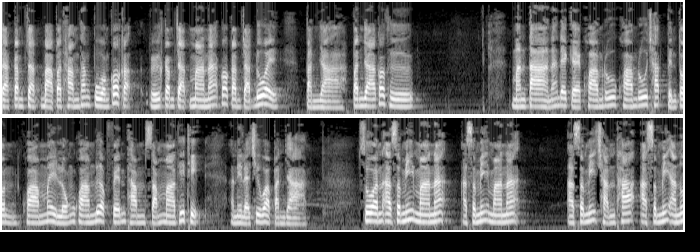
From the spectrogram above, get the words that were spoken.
จะกำจัดบาปประธรรมทั้งปวงก็หรือกำจัดมานะก็กำจัดด้วยปัญญา ปัญญาก็คือ มันตานะได้แก่ความรู้ความรู้ชัดเป็นต้น ความไม่หลงความเลือกเฟ้นธรรมสัมมาทิฏฐิ อันนี้แหละชื่อว่าปัญญา ส่วนอัสมิมานะอัสมิมานะอัสมิฉันทะอัสมิอนุ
